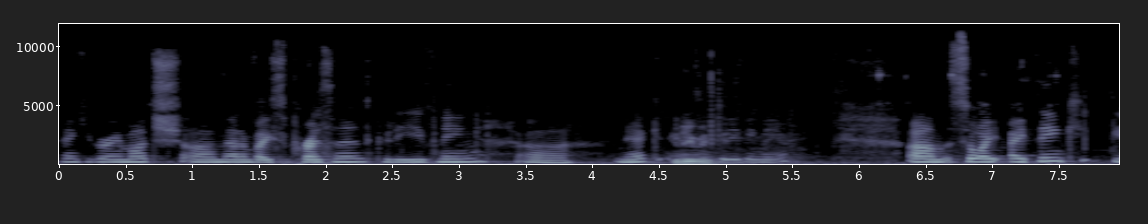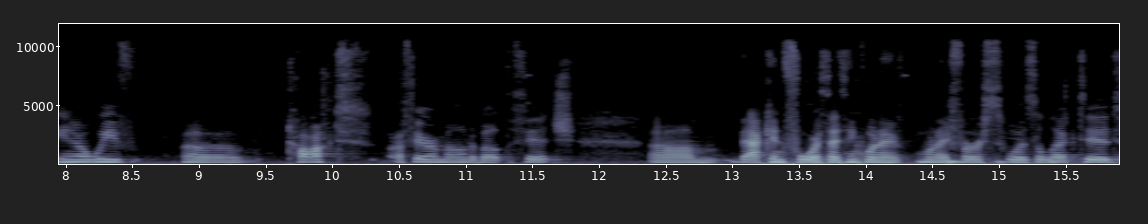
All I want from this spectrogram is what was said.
Thank you very much, uh, Madam Vice President. Good evening, uh, Nick. Good evening. Good evening, Mayor. Um, So I, I think, you know, we've uh, talked a fair amount about the Fitch. Um, Back and forth, I think when I, when I first was elected,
